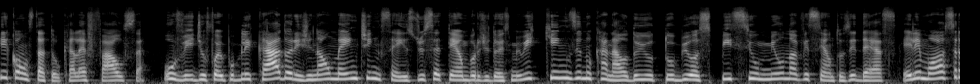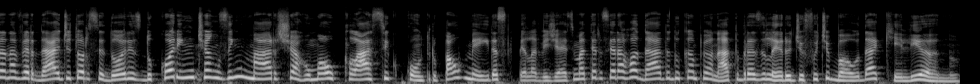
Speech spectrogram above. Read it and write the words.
e constatou que ela é falsa. O vídeo foi publicado originalmente em 6 de setembro de 2015 no canal do YouTube Hospício 1910. Ele mostra, na verdade, torcedores do Corinthians em marcha rumo ao clássico contra o Palmeiras pela 23ª rodada do Campeonato Brasileiro de Futebol daquele ano.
